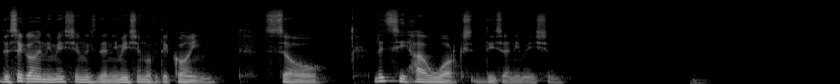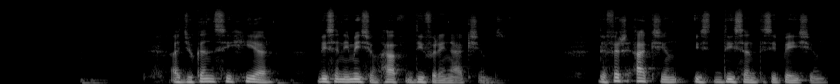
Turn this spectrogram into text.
The second animation is the animation of the coin. So let's see how works this animation. As you can see here this animation have different actions. The first action is this anticipation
